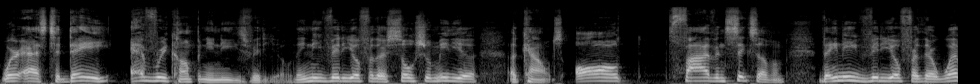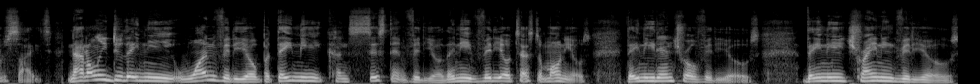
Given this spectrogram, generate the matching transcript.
Whereas today, every company needs video. They need video for their social media accounts, all five and six of them. They need video for their websites. Not only do they need one video, but they need consistent video. They need video testimonials. They need intro videos. They need training videos.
